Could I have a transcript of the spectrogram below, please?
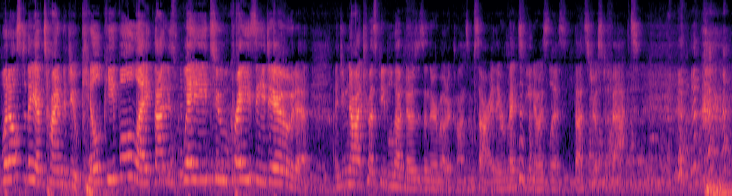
what else do they have time to do? Kill people? Like, that is way too crazy, dude. I do not trust people who have noses in their emoticons. I'm sorry. They were meant to be noseless. That's just a fact.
